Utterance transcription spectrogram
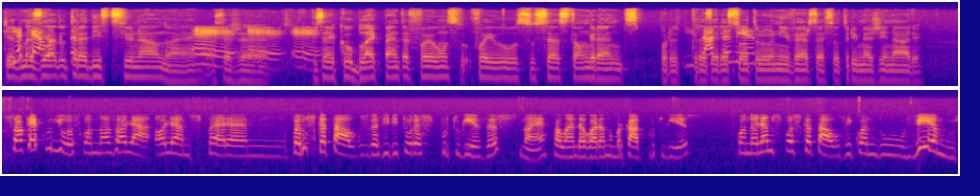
Que é demasiado que... tradicional, não é? é Ou seja, é, é. Por isso é que o Black Panther foi um, foi um sucesso tão grande por Exatamente. trazer esse outro universo, esse outro imaginário. Só que é curioso, quando nós olha, olhamos para, para os catálogos das editoras portuguesas, não é? falando agora no mercado português, quando olhamos para os catálogos e quando vemos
